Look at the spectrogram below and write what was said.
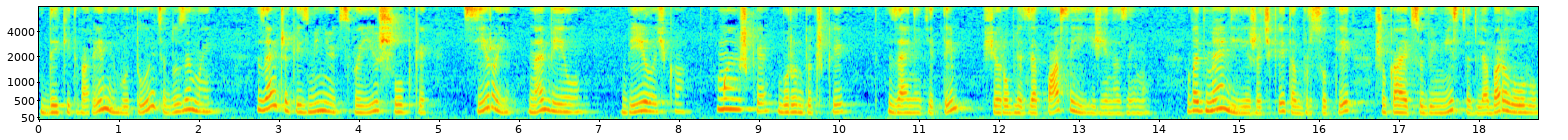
Дикі тварини готуються до зими. Зайчики змінюють свої шубки сірої на білу, білочка, мишки, бурундучки, зайняті тим, що роблять запаси їжі на зиму. Ведмеді, їжачки та бурсуки шукають собі місце для барлогу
